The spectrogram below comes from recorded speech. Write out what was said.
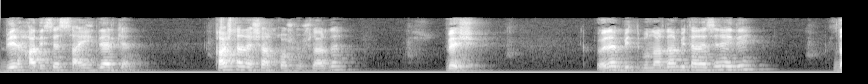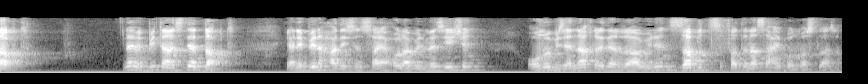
bir hadise sahih derken kaç tane şart koşmuşlardı? Beş. Öyle mi? Bunlardan bir tanesi neydi? Dapt. Değil mi? Bir tanesi de dapt. Yani bir hadisin sahih olabilmesi için onu bize nakleden ravinin zabıt sıfatına sahip olması lazım.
